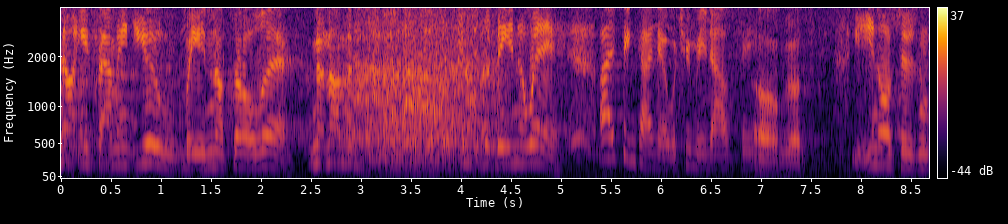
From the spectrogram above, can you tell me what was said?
Not you, I mean you being not all there. Not, not the, the being away. I think I know what you mean, Alfie. Oh, good. You know, Susan,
